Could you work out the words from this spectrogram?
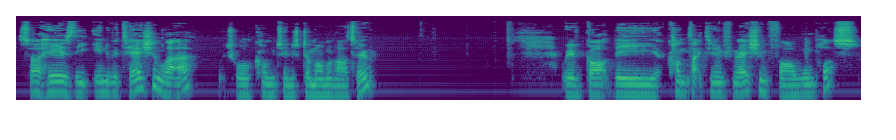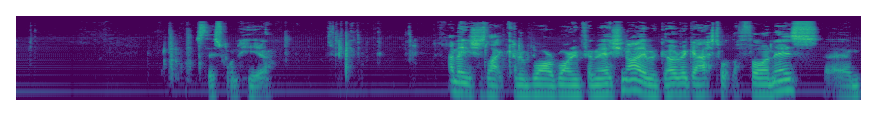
So here's the invitation letter which we'll come to in just a moment or two. We've got the contact information for OnePlus. It's this one here. And then it's just like kind of more, more information. Oh, there we go, regards to what the phone is, um,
